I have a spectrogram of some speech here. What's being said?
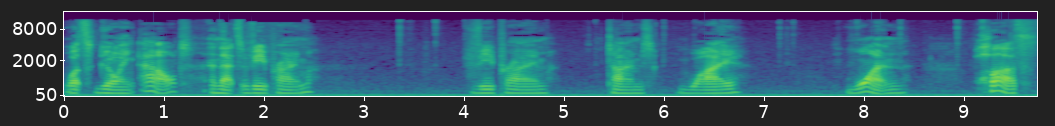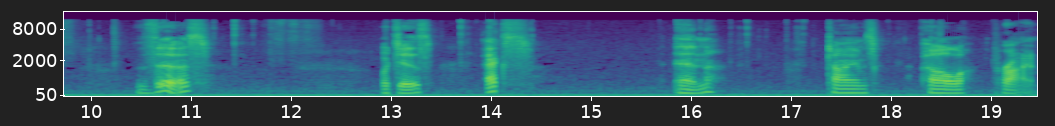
what's going out, and that's V prime v prime times y1 plus this, which is x n times L prime.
